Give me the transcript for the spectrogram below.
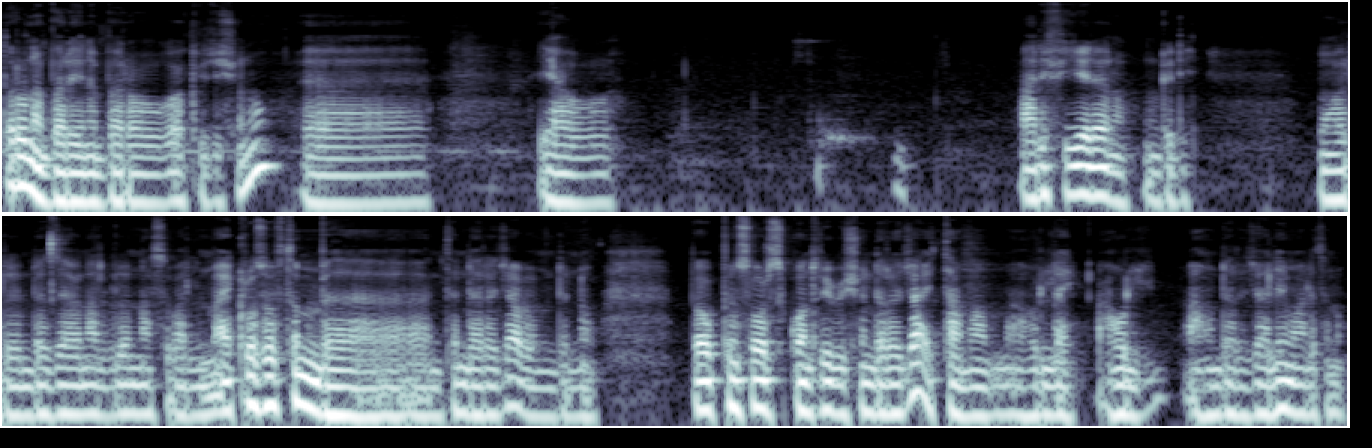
ጥሩ ነበር የነበረው acquisition ኑ። ያው አሪፍ እየሄደ ነው እንግዲህ more እንደዛ ይሆናል ብለን እናስባለን። ማይክሮሶፍትም በእንትን ደረጃ በምንድን ነው በ open source contribution ደረጃ አይታማም አሁን ላይ። አሁን ደረጃ ላይ ማለት ነው።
